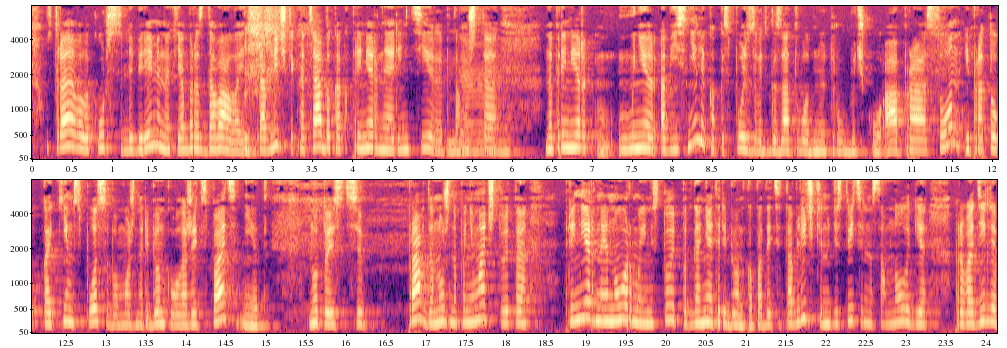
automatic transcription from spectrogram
устраивала курс для беременных, я бы раздавала эти таблички хотя бы как примерные ориентиры, потому да. что Например, мне объяснили, как использовать газоотводную трубочку, а про сон и про то, каким способом можно ребенка уложить спать, нет. Ну, то есть, правда, нужно понимать, что это примерные нормы, и не стоит подгонять ребенка под эти таблички, но действительно сомнологи проводили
